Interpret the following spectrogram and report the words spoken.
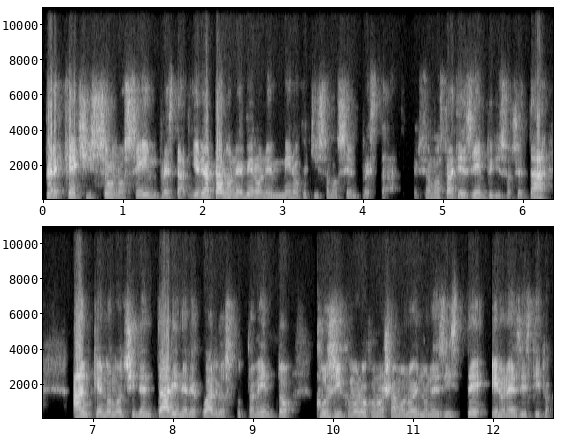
perché ci sono sempre stati. In realtà non è vero nemmeno che ci sono sempre stati, ci sono stati esempi di società anche non occidentali nelle quali lo sfruttamento così come lo conosciamo noi non esiste e non è esistito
